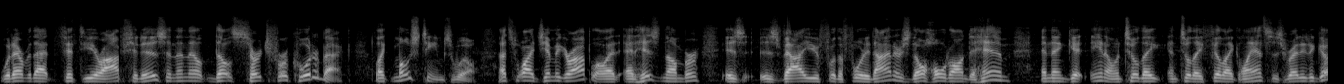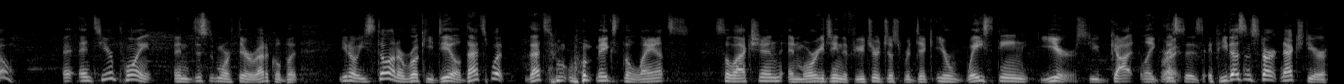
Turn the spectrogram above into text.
whatever that fifth year option is, and then they'll they'll search for a quarterback, like most teams will. That's why Jimmy Garoppolo at, at his number is is value for the 49ers. They'll hold on to him and then get you know until they until they feel like Lance is ready to go. A- And to your point, and this is more theoretical, but you know he's still on a rookie deal. That's what that's what makes the Lance selection and mortgaging the future just ridiculous. You're wasting years. You got like this is if he doesn't start next year,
